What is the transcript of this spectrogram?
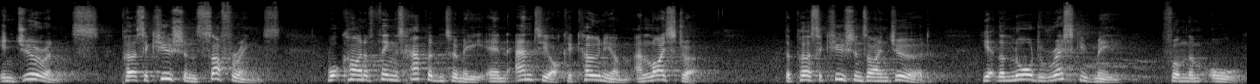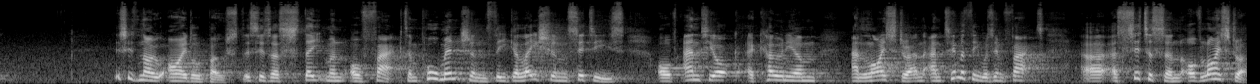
endurance, persecution, sufferings, what kind of things happened to me in Antioch, Iconium, and Lystra, the persecutions I endured, yet the Lord rescued me from them all. This is no idle boast. This is a statement of fact. And Paul mentions the Galatian cities of Antioch, Iconium, and Lystra. And, and Timothy was, in fact, uh, a citizen of Lystra.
